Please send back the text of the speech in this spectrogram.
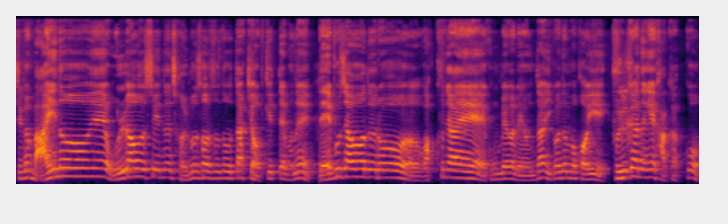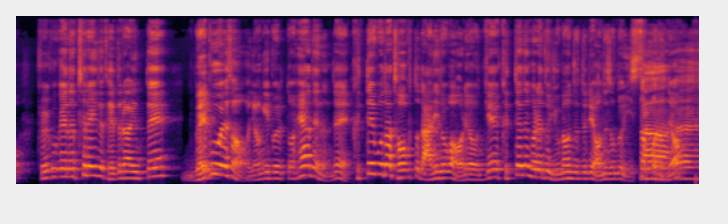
지금 마이너에 올라올 수 있는 젊은 선수도 딱히 없기 때문에 내부 자원으로 와쿠냐의 공백을 메운다? 이거는 뭐 거의 불가능에 가깝고 결국에는 트레이드 데드라인 때 외부에서 영입을 또 해야 되는데 그때보다 더욱더 난이도가 어려운 게 그때는 그래도 유망주들이 어느 정도 있었거든요. 아, 네.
